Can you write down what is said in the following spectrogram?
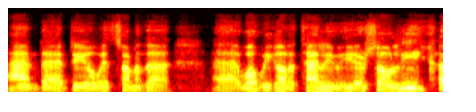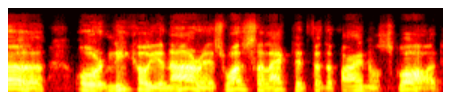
and uh, deal with some of the uh, what we got to tell you here. So Li Ke or Nico Yennaris was selected for the final squad.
